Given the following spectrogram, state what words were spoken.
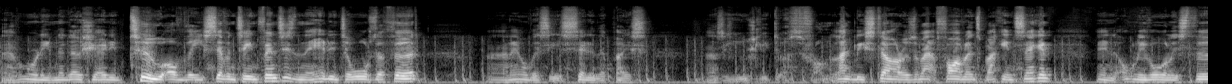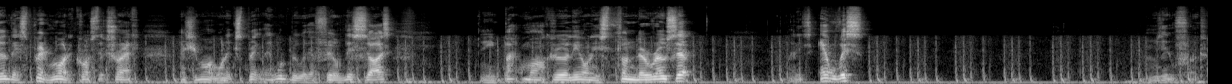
They've already negotiated two of the 17 fences, and they're heading towards the third. And Elvis is setting the pace as he usually does. From Langley Star, who's about five lengths back in second. Then Olive Oil is third. They're spread right across the track, as you might well expect they would be with a field this size. The back marker early on is Thunder Rosa. And it's Elvis. Who's in front.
